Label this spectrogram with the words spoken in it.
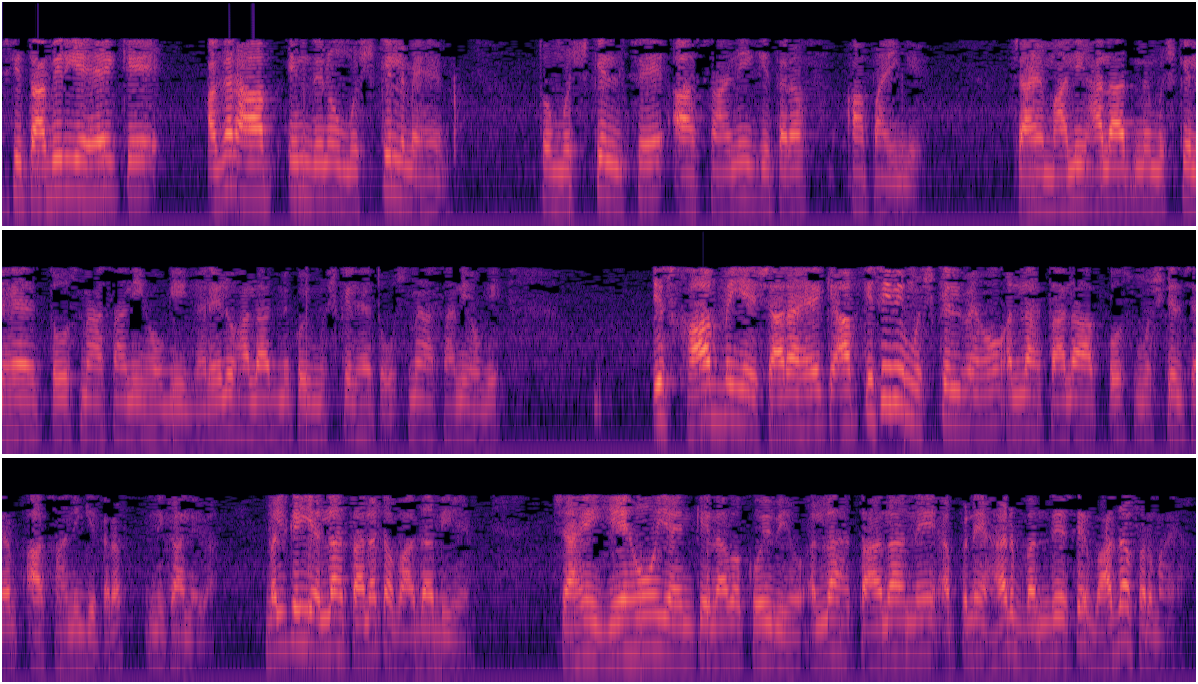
اس کی تعبیر یہ ہے کہ اگر آپ ان دنوں مشکل میں ہیں، تو مشکل سے آسانی کی طرف آپ آئیں گے۔ چاہے مالی حالات میں مشکل ہے تو اس میں آسانی ہوگی، گھریلو حالات میں کوئی مشکل ہے تو اس میں آسانی ہوگی۔ اس خواب میں یہ اشارہ ہے کہ آپ کسی بھی مشکل میں ہوں، اللہ تعالیٰ آپ کو اس مشکل سے اب آسانی کی طرف نکالے گا۔ بلکہ یہ اللہ تعالیٰ کا وعدہ بھی ہے۔ چاہے یہ ہو یا ان کے علاوہ کوئی بھی ہو، اللہ تعالیٰ نے اپنے ہر بندے سے وعدہ فرمایا۔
